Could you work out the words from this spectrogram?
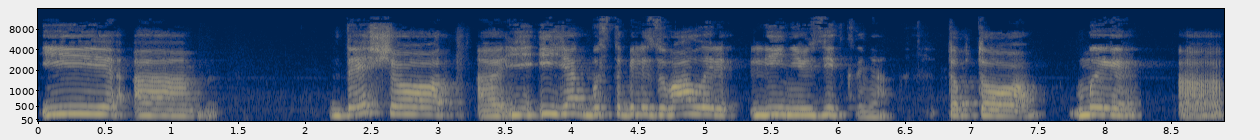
і е, дещо е, і, і якби стабілізували лінію зіткнення. Тобто ми е,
